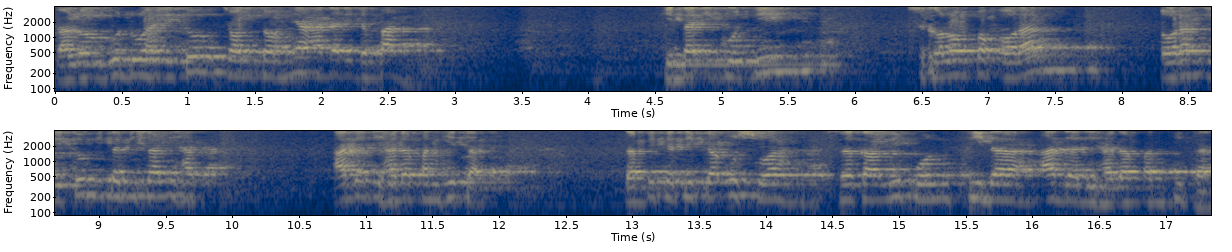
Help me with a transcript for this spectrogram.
Kalau kudua itu contohnya ada di depan Kita ikuti sekelompok orang orang itu kita bisa lihat ada di hadapan kita. Tapi ketika uswah sekalipun tidak ada di hadapan kita,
